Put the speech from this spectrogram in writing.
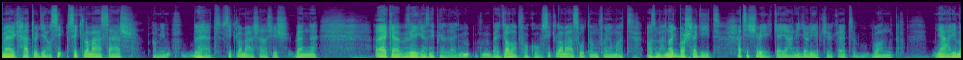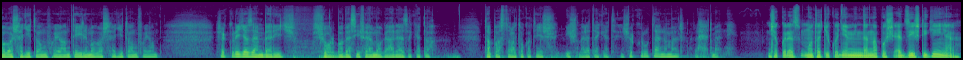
meg hát ugye a sziklamászás, ami lehet sziklamászás is benne, el kell végezni például egy, egy alapfokú sziklamászó folyamat, az már nagyba segít, hát is végig kell járni így a lépcsőket, van nyári magashegyi tanfolyam, téli magashegyi tanfolyam. És akkor így az ember így sorba veszi fel magára ezeket a tapasztalatokat és ismereteket, és akkor utána már lehet menni. És akkor ez mondhatjuk, hogy ilyen mindennapos edzést igényel?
